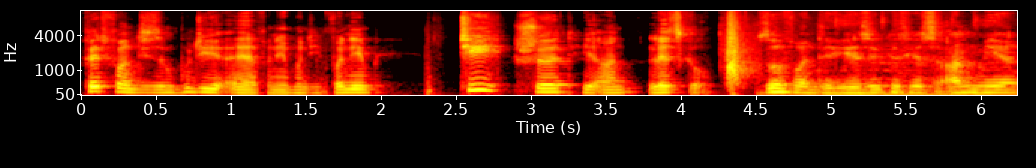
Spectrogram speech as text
Fit von diesem Hoodie, äh, von dem von dem T-Shirt hier an. Let's go. So, Freunde, ihr seht es jetzt an mir.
